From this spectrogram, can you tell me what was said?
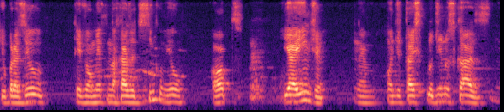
e o Brasil teve um aumento na casa de 5 mil óbitos, e a Índia, né, onde está explodindo os casos, né,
